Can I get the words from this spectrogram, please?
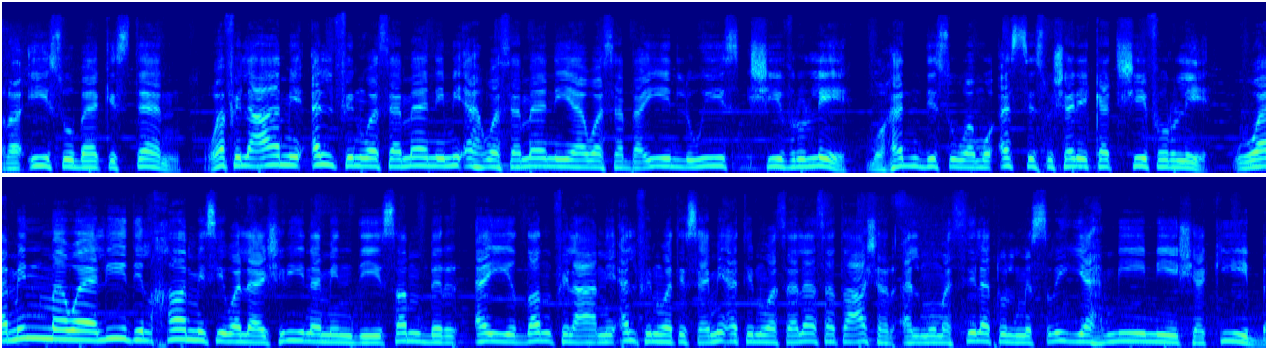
رئيس باكستان وفي العام 1878 لويس شيفروليه مهندس ومؤسس شركة شيفروليه. ومن مواليد الخامس والعشرين من ديسمبر أيضا في العام 1913 الممثلة المصرية ميمي شكيب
